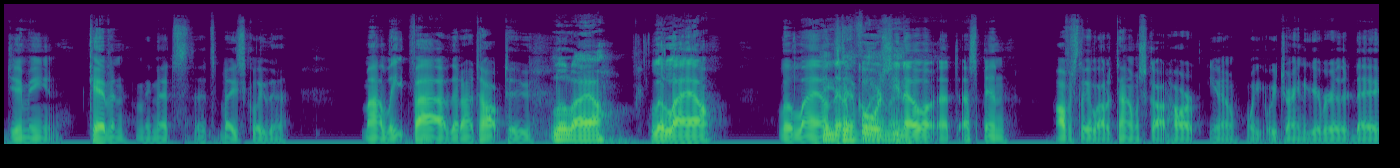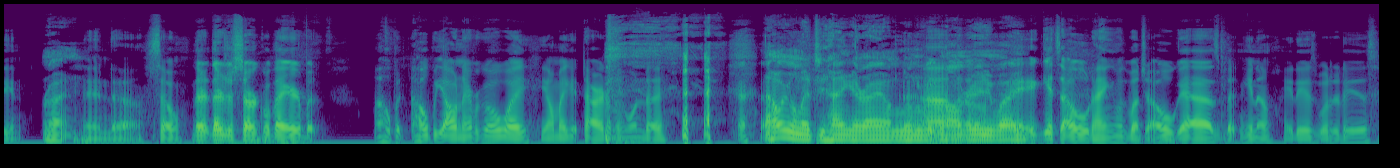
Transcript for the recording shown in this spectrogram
Jimmy and Kevin. I mean that's that's basically the my elite five that I talk to. Little Al. Little Al, Little Al, and then of course you know I, I spend obviously a lot of time with Scott Harp. You know we we train together every other day, and Right. and uh, so there there's a circle there, but. I hope it. I hope y'all never go away. Y'all may get tired of me one day. I'm gonna let you hang around a little bit longer anyway. It gets old hanging with a bunch of old guys, but you know, it is what it is.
